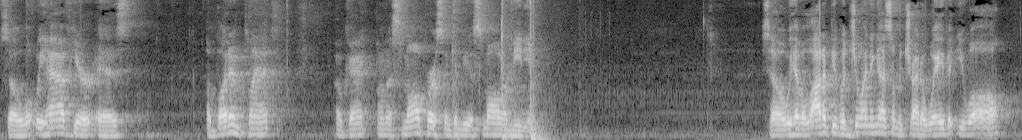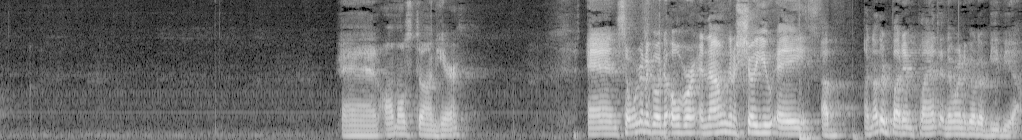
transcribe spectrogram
So what we have here is a butt implant, okay, on a small person can be a small or medium. So we have a lot of people joining us. I'm going to try to wave at you all. And almost done here. And so we're going to go to over, and now I'm going to show you a, a another butt implant, and then we're going to go to BBL.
